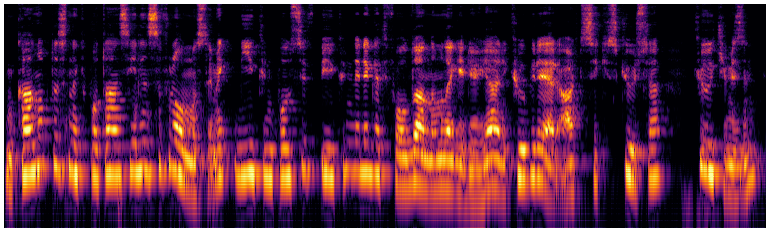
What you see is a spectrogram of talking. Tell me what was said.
Şimdi K noktasındaki potansiyelin sıfır olması demek bir yükün pozitif bir yükün de negatif olduğu anlamına geliyor. Yani Q1 eğer artı 8Q ise Q2'mizin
